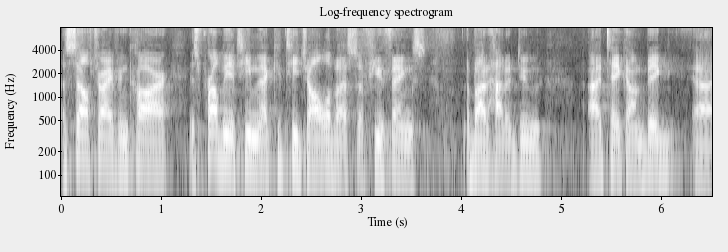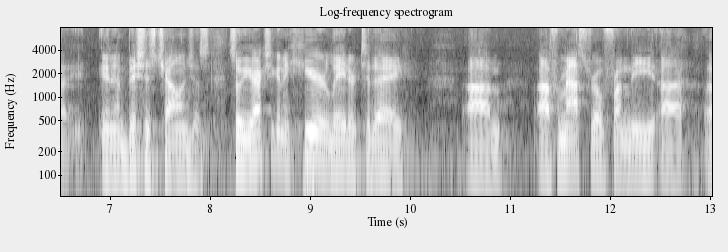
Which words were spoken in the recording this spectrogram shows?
a self-driving car is probably a team that could teach all of us a few things about how to do, uh, take on big uh, and ambitious challenges. So you're actually going to hear later today um, uh, from Astro, from the, uh, uh,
